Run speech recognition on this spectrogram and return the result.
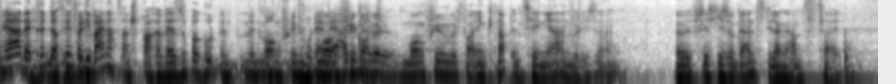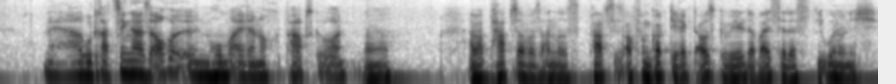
Ja, der könnte auf jeden Fall die Weihnachtsansprache wäre super gut mit, mit Morgan Freeman. Oder- Morgan, Freeman wird, Morgan Freeman wird vor allem knapp in zehn Jahren, würde ich sagen. Er wird vielleicht nicht so ganz die lange Amtszeit. Ja, gut, Ratzinger ist auch im hohen Alter noch Papst geworden. Ja. Aber Papst ist auch was anderes. Papst ist auch von Gott direkt ausgewählt. Da weiß er, dass die Uhr noch nicht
